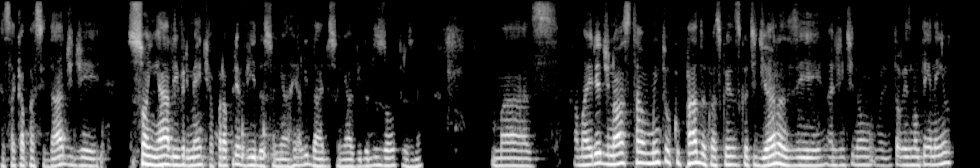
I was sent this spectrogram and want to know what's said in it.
essa capacidade de sonhar livremente a própria vida, sonhar a realidade, sonhar a vida dos outros, né? Mas a maioria de nós está muito ocupado com as coisas cotidianas e a gente não, a gente talvez não tenha nem o,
